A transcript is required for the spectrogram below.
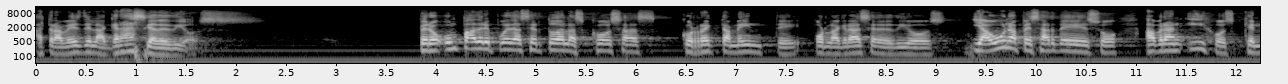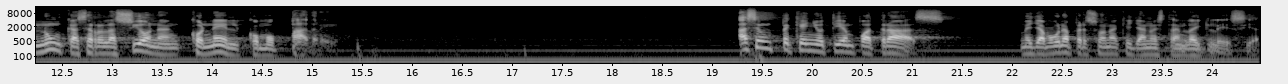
a través de la gracia de Dios. Pero un padre puede hacer todas las cosas correctamente por la gracia de Dios. Y aún a pesar de eso, habrán hijos que nunca se relacionan con Él como padre. Hace un pequeño tiempo atrás me llamó una persona que ya no está en la iglesia.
